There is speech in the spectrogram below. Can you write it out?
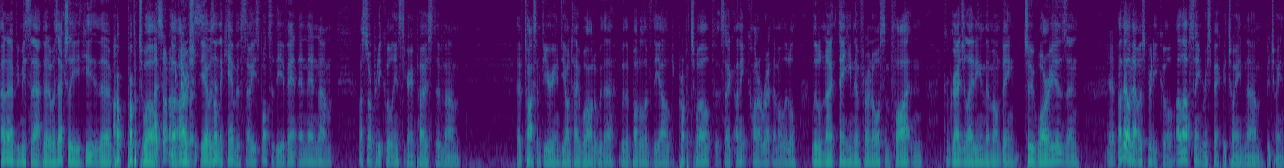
I don't know if you missed that, but it was actually he the prop, proper twelve. I saw it on the Irish, canvas, yeah, it was yeah. on the canvas. So he sponsored the event, and then um, I saw a pretty cool Instagram post of um, of Tyson Fury and Deontay Wilder with a with a bottle of the old proper twelve. So I think Conor wrote them a little little note thanking them for an awesome fight and congratulating them on being two warriors. And Yeah, I thought cool. that was pretty cool. I love seeing respect between um, between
